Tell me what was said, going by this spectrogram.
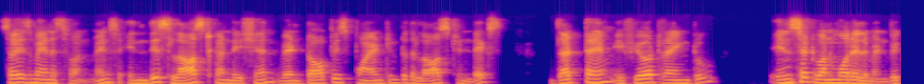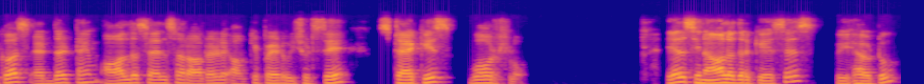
size minus one means in this last condition, when top is pointing to the last index, that time if you are trying to insert one more element, because at that time all the cells are already occupied, we should say stack is overflow. Else in all other cases, we have to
